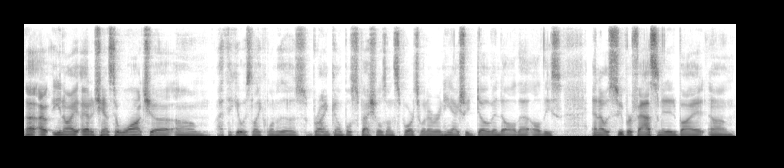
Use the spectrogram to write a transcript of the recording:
Uh, I, you know, I, I had a chance to watch. Uh, um, I think it was like one of those Bryant Gumbel specials on sports, whatever, and he actually dove into all that, all these, and I was super fascinated by it. Um,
